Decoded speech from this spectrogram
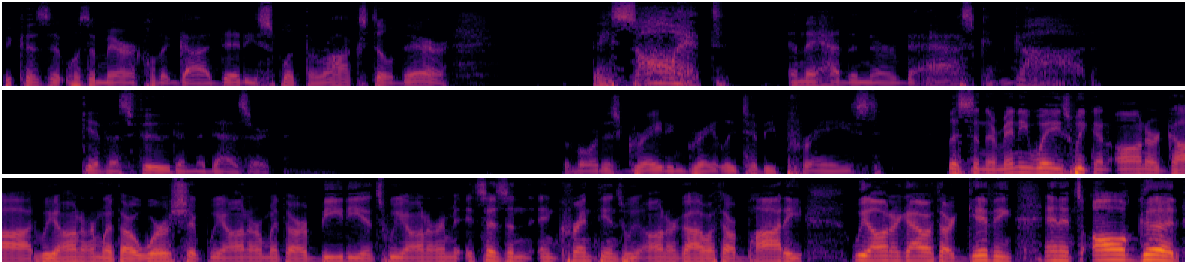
Because it was a miracle that God did. He split the rock, still there. They saw it, and they had the nerve to ask, and God, give us food in the desert. The Lord is great and greatly to be praised. Listen, there are many ways we can honor God. We honor Him with our worship. We honor Him with our obedience. We honor Him. It says in, in, Corinthians, we honor God with our body. We honor God with our giving, and it's all good.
